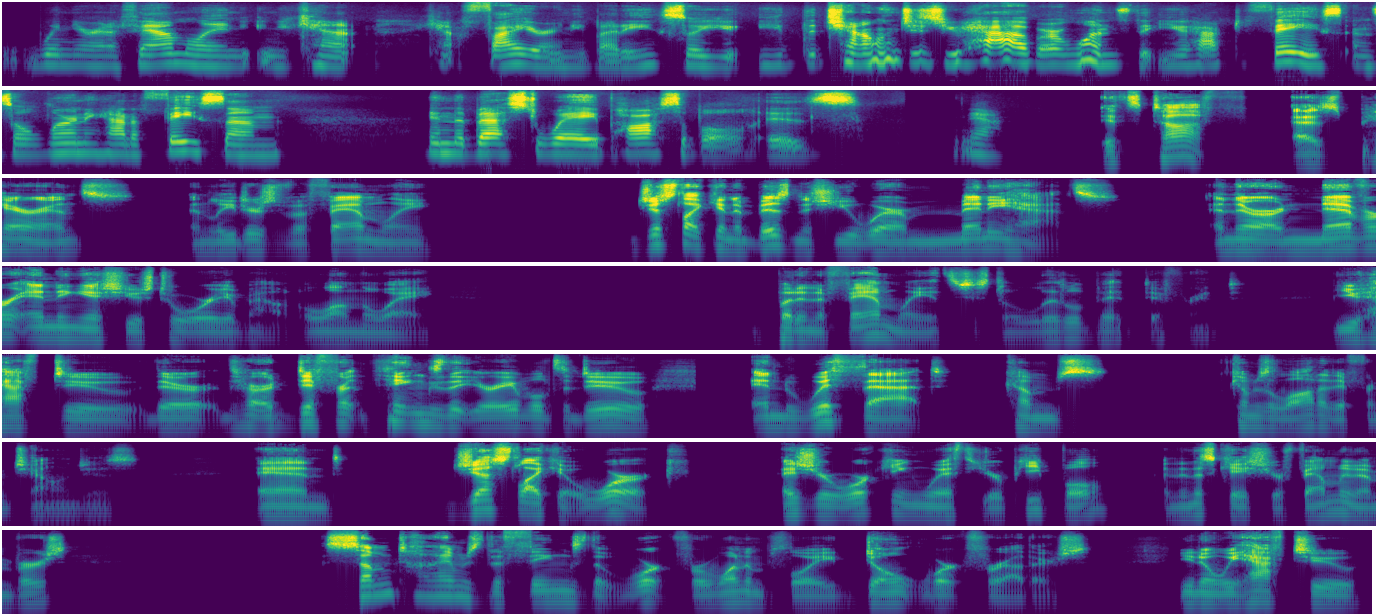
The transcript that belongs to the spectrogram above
when you're in a family and, you can't you can't fire anybody. So you, you the challenges you have are ones that you have to face. And so learning how to face them in the best way possible is yeah. It's tough as parents and leaders of a family just like in a business, you wear many hats and there are never ending issues to worry about along the way. But in a family, it's just a little bit different. You have to, there, there are different things that you're able to do. And with that comes, comes a lot of different challenges. And just like at work, as you're working with your people, and in this case, your family members, sometimes the things that work for one employee don't work for others you know we have to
